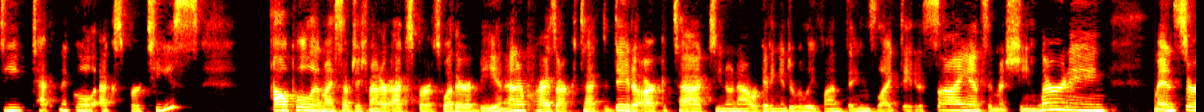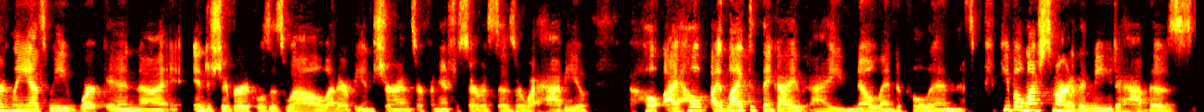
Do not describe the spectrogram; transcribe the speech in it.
deep technical expertise, I'll pull in my subject matter experts, whether it be an enterprise architect, a data architect. You know, now we're getting into really fun things like data science and machine learning and certainly, as we work in uh, industry verticals as well, whether it be insurance or financial services or what have you, I hope I'd like to think I, I know when to pull in people much smarter than me to have those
